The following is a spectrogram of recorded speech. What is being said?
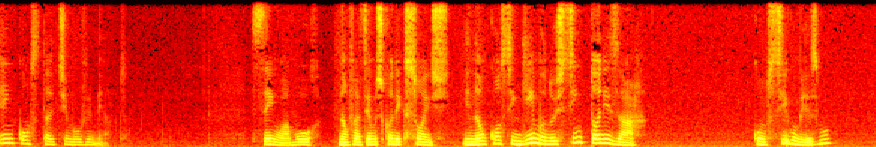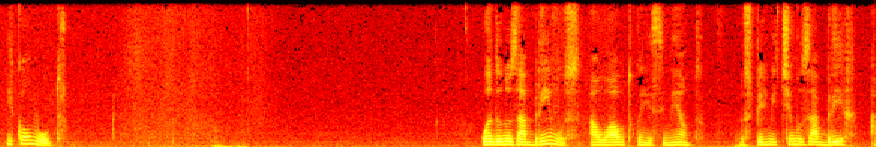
em constante movimento. Sem o amor, não fazemos conexões e não conseguimos nos sintonizar consigo mesmo e com o outro. Quando nos abrimos ao autoconhecimento, nos permitimos abrir a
